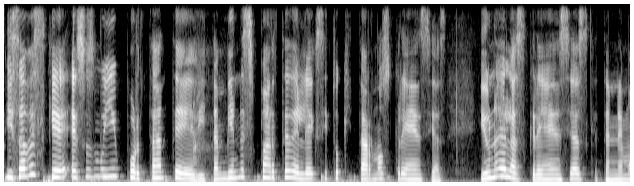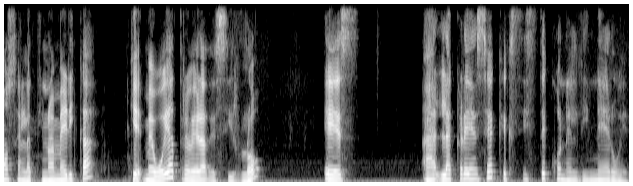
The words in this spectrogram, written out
Y sabes que eso es muy importante, Eddie. También es parte del éxito quitarnos creencias. Y una de las creencias que tenemos en Latinoamérica, que me voy a atrever a decirlo, es ah, la creencia que existe con el dinero, Eddie.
